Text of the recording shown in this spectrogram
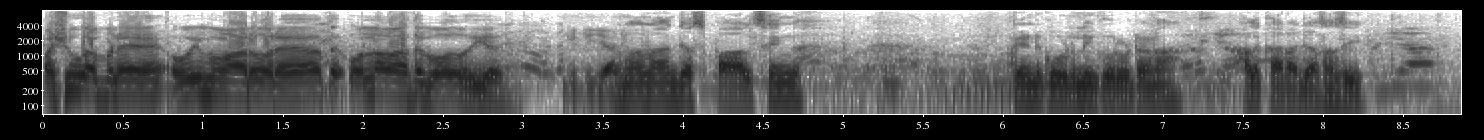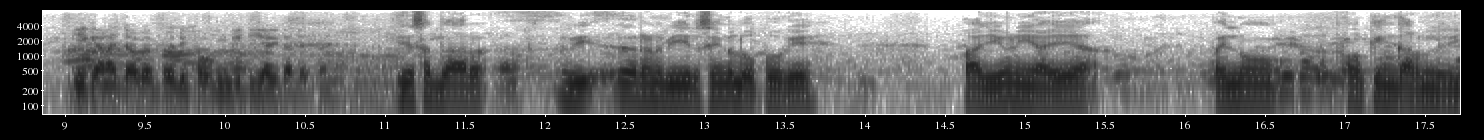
ਪਸ਼ੂ ਆਪਣੇ ਉਹ ਵੀ ਬਿਮਾਰ ਹੋ ਰਹੇ ਆ ਤੇ ਉਹਨਾਂ ਵਾਸਤੇ ਬਹੁਤ ਵਧੀਆ ਹੈ ਕੀਤੀ ਜਾ ਰਹੀ ਨਾਮ ਜਸਪਾਲ ਸਿੰਘ ਪਿੰਡ ਕੋਟਲੀ ਕੋਰੋਟਾਣਾ ਹਲਕਾ ਰਾਜਾ ਹੈ ਕੀ ਕਹਿਣਾ ਚਾਹੋਗੇ ਤੁਹਾਡੀ ਫੋਗਿੰਗ ਕੀਤੀ ਜਾ ਰਹੀ ਤੁਹਾਡੇ ਪਿੰਡ ਇਹ ਸਰਦਾਰ ਵੀ- ਰਣਵੀਰ ਸਿੰਘ ਲੋਪੋਗੇ ਭਾਜੀ ਹੁਣੀ ਆਏ ਆ। ਪਹਿਲੋਂ ਫੋਕਿੰਗ ਕਰਨ ਲਈ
